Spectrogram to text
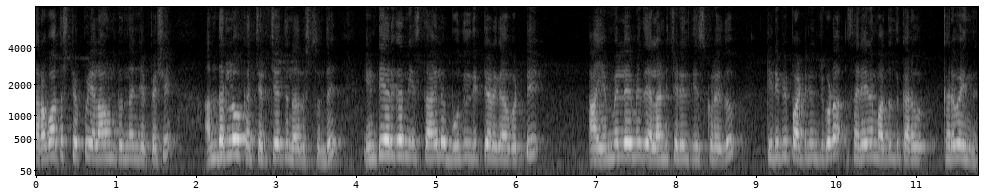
తర్వాత స్టెప్పు ఎలా ఉంటుందని చెప్పేసి అందరిలో ఒక చర్చ అయితే నడుస్తుంది. ఎన్టీఆర్ గారిని ఈ స్థాయిలో బూతులు తిట్టాడు కాబట్టి ఆ ఎమ్మెల్యే మీద ఎలాంటి చర్యలు తీసుకోలేదు. టీడీపీ పార్టీ నుంచి కూడా సరైన మద్దతు కరువు కరువైంది.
